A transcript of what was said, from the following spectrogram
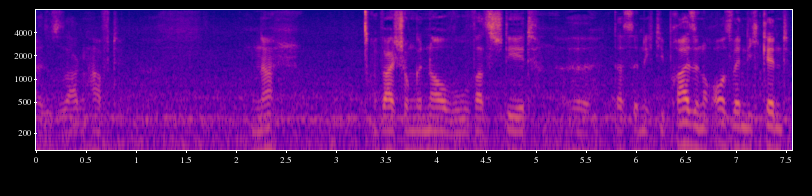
also sagenhaft. Na, ich weiß schon genau, wo was steht. Äh, dass er nicht die Preise noch auswendig kennt,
